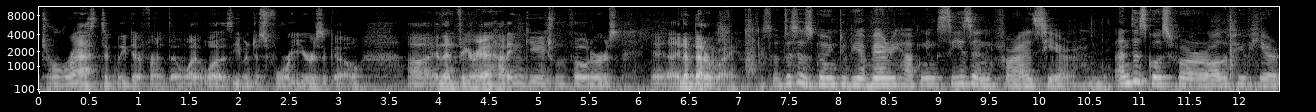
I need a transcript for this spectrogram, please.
drastically different than what it was even just four years ago, uh, and then figuring out how to engage with voters in a better way. So this is going to be a very happening season for us here. And this goes for all of you here.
